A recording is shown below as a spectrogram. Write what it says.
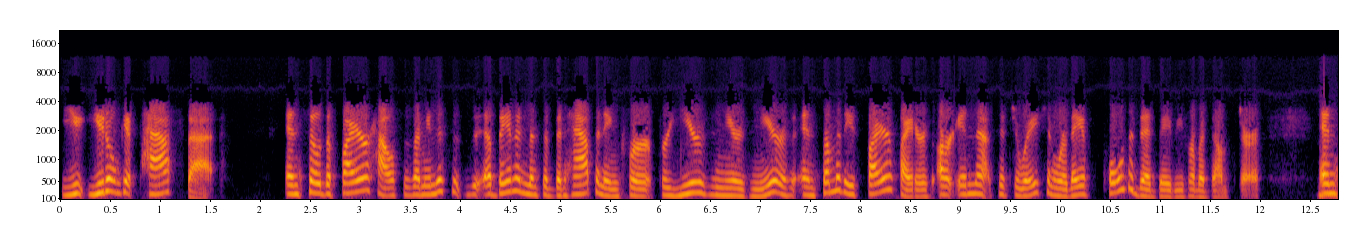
you you don't get past that. And so the firehouses, I mean, this is abandonments have been happening for for years and years and years. And some of these firefighters are in that situation where they have pulled a dead baby from a dumpster. Mm. And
